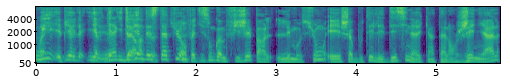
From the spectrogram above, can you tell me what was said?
Oui, et puis ils, deviennent des statues, en fait. Ils sont comme figés par l'émotion et Chabouté les dessine avec un talent génial.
